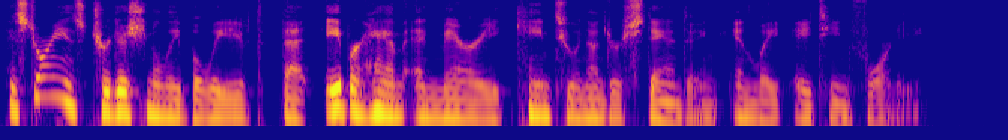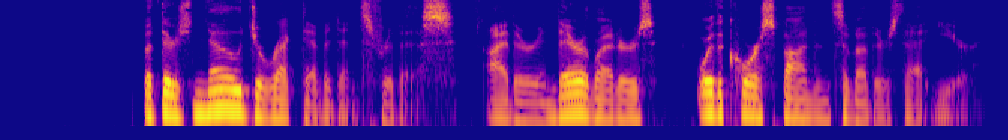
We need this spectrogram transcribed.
Historians traditionally believed that Abraham and Mary came to an understanding in late 1840. But there's no direct evidence for this, either in their letters or the correspondence of others that year.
